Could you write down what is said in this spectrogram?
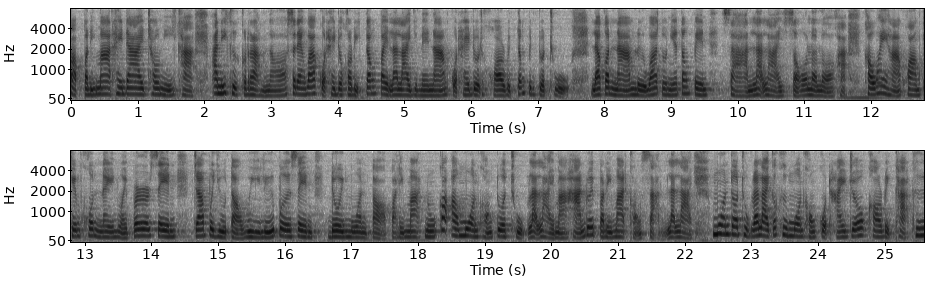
ปรับปริมาตรให้ได้เท่านี้ค่ะ อันนี้คือกรัมเนาะแสดงว่ากรดไฮโดรคลอริกต้องไปละลายอยู่ในน้ำกรดไฮโดรคลอริกต้องเป็นตัวถูก แล้วก็น้ำหรือว่าตัวนี้ต้องเป็นสารละลายซอลลอค่ะ เขาให้หาความเข้มข้นในหน่วยเปอร์เซ็นต์ W ต่อ V หรือเปอร์เซ็นต์โดยมวลต่อปริมาตรหนูก็เอามวลของตัวถูกละลายมาหารด้วยปริมาตรของสารละลาย มวลตัวถูกละลายก็คือมวลของกรดไฮโดรคลอริกค่ะ คือ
